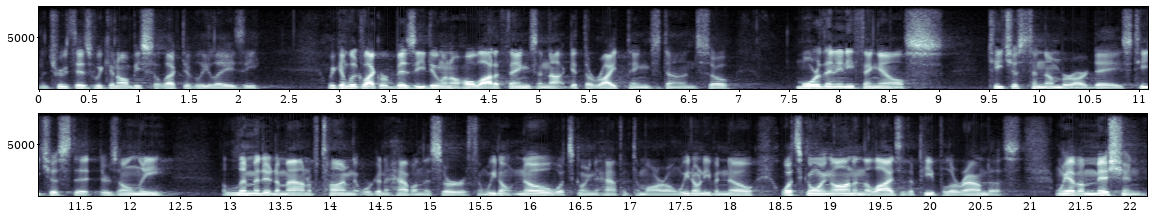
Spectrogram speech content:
the truth is, we can all be selectively lazy. We can look like we're busy doing a whole lot of things and not get the right things done. So, more than anything else, teach us to number our days. Teach us that there's only a limited amount of time that we're going to have on this earth, and we don't know what's going to happen tomorrow, and we don't even know what's going on in the lives of the people around us. And we have a mission,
